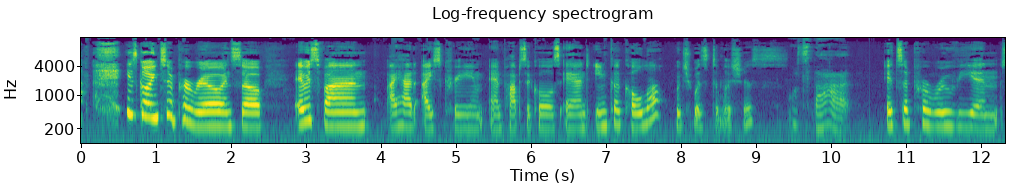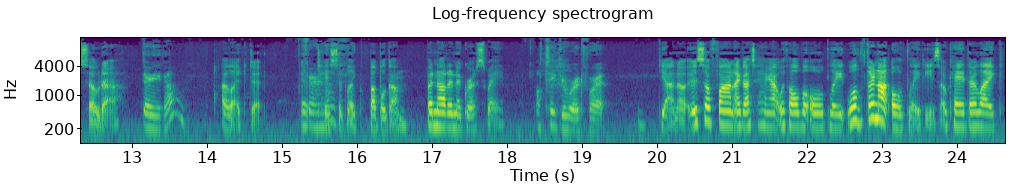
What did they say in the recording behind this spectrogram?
He's going to Peru and so it was fun. I had ice cream and popsicles and Inca Kola, which was delicious. What's that? It's a Peruvian soda. There you go. I liked it. It Fair tasted like bubblegum, but not in a gross way. I'll take your word for it. Yeah, no, it was so fun. I got to hang out with all the old ladies. Well, they're not old ladies, okay? They're like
